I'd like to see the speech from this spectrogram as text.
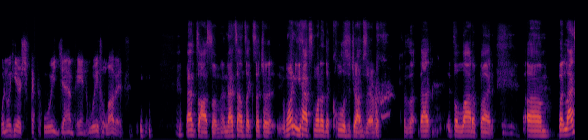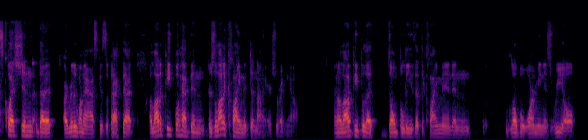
When we hear shark we jump in. We love it. That's awesome. And that sounds like such a one you have one of the coolest jobs ever because that it's a lot of fun. Um, but last question that I really want to ask is the fact that a lot of people have been there's a lot of climate deniers right now, and a lot of people that don't believe that the climate and global warming is real.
